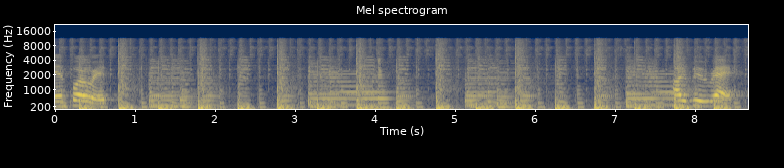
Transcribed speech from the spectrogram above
And forward. pas de bourrée.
